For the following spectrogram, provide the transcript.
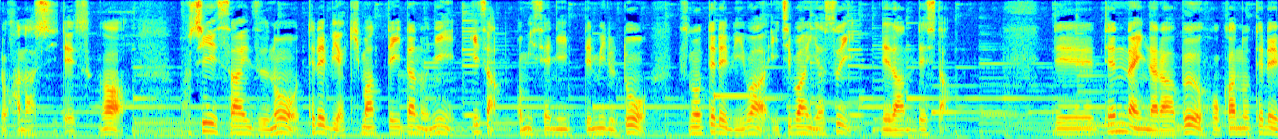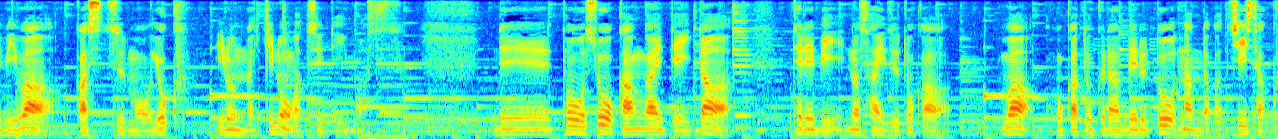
の話ですが欲しいサイズのテレビは決まっていたのにいざお店に行ってみるとそのテレビは一番安い値段でした。で店内に並ぶ他のテレビは画質も良くいろんな機能がついています。で当初考えていたテレビのサイズとかは他と比べるとなんだか小さく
